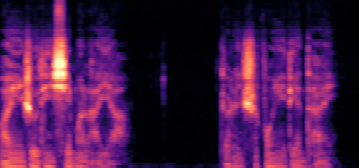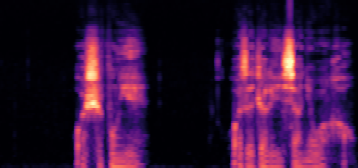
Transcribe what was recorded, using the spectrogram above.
欢迎收听喜马拉雅，这里是枫叶电台，我是枫叶，我在这里向你问好。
